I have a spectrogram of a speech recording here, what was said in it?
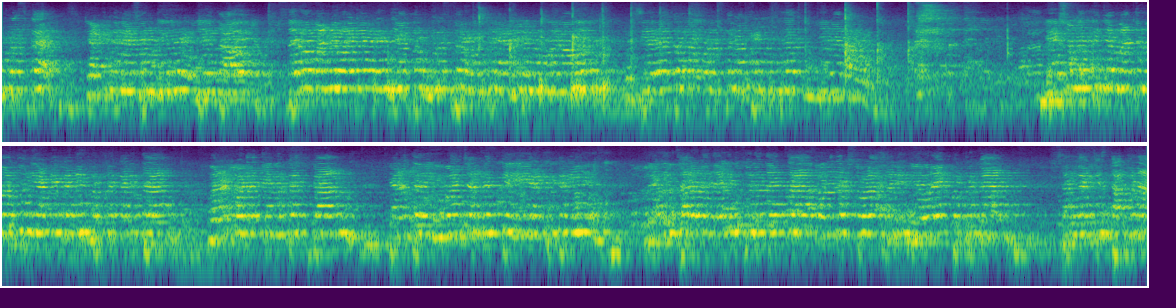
पुरस्कार. या ठिकाणी आपण देऊ देत आहोत सर्व मान्यवरांना विनंती आपण पुरस्कार वरती या ठिकाणी उभं राहून शेअराचा पुरस्कार आपण सुद्धा देणार आहोत देशोन्नतीच्या माध्यमातून या ठिकाणी पत्रकारिता मराठवाडा दैनिकात काम त्यानंतर युवा चाणक्य हे या ठिकाणी दैनिक चालवलं दैनिक सूर्योदयचा दोन हजार सोळा साली देवराई पत्रकार संघाची स्थापना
